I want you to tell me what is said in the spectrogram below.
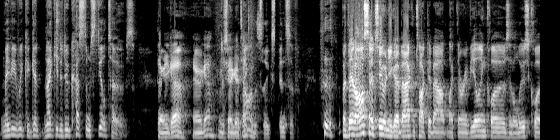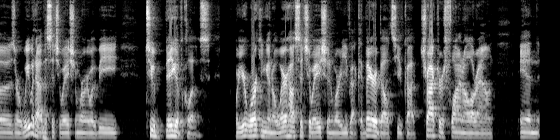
Maybe we could get Nike to do custom steel toes. There you go. There we go. We just got to go tell them. Ridiculously expensive. But then also too, when you go back and talked about like the revealing clothes or the loose clothes, or we would have the situation where it would be too big of clothes, where you're working in a warehouse situation where you've got conveyor belts, you've got tractors flying all around, and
